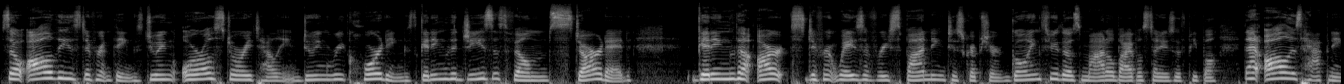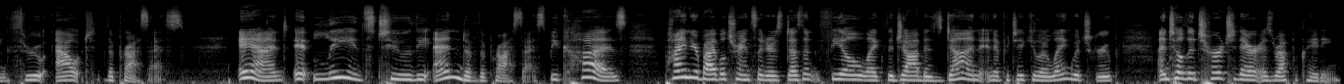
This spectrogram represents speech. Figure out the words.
So, all these different things doing oral storytelling, doing recordings, getting the Jesus film started getting the arts, different ways of responding to scripture, going through those model Bible studies with people, that all is happening throughout the process. And it leads to the end of the process because Pioneer Bible Translators doesn't feel like the job is done in a particular language group until the church there is replicating.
